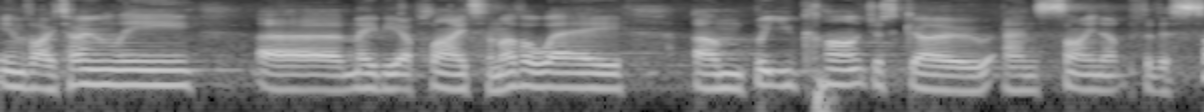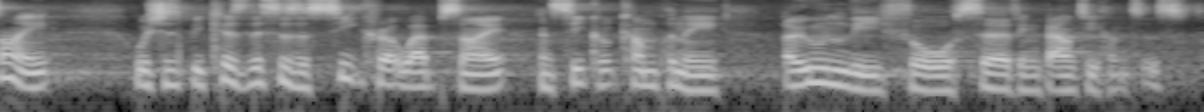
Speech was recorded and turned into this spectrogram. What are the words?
invite only, uh, maybe apply some other way, um, but you can't just go and sign up for this site, which is because this is a secret website and secret company only for serving bounty hunters.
